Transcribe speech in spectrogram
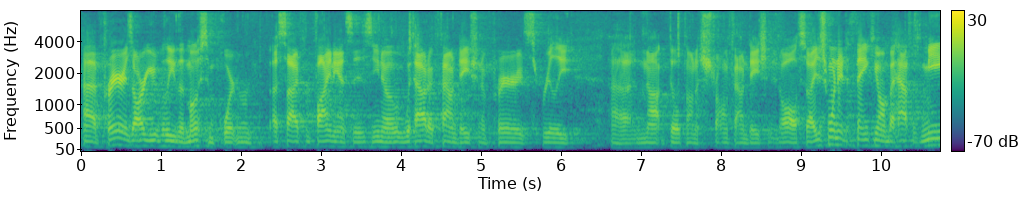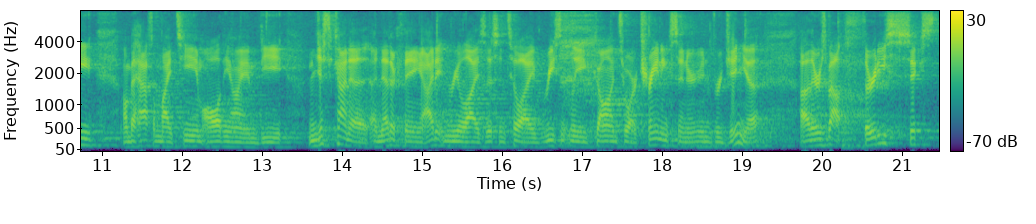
Uh, prayer is arguably the most important, aside from finances. You know, without a foundation of prayer, it's really uh, not built on a strong foundation at all. So I just wanted to thank you on behalf of me, on behalf of my team, all the IMB. And just kind of another thing, I didn't realize this until I recently gone to our training center in Virginia. Uh, there's about 36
